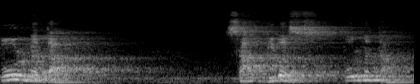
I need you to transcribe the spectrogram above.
पूर्णता. सात दिवस पूर्णता.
